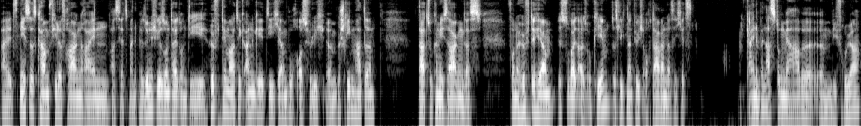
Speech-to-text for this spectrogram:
Als nächstes kamen viele Fragen rein, was jetzt meine persönliche Gesundheit und die Hüftthematik angeht, die ich ja im Buch ausführlich ähm, beschrieben hatte. Dazu kann ich sagen, dass von der Hüfte her ist soweit alles okay. Das liegt natürlich auch daran, dass ich jetzt keine Belastung mehr habe ähm, wie früher.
